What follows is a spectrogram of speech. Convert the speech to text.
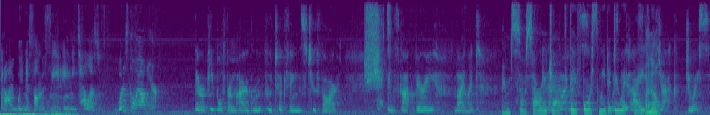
an eyewitness on the scene. Amy, tell us, what is going on here? There were people from our group who took things too far. Shit. Things got very violent. I'm so sorry, And Jack. They forced me to do it. I I know. Jack Joyce.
